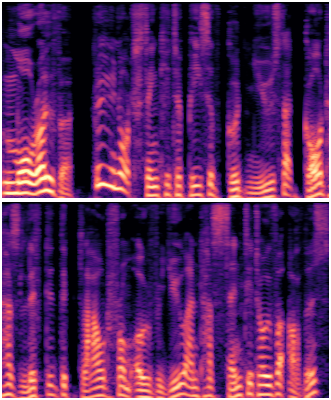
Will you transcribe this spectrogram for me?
Moreover, do you not think it a piece of good news that God has lifted the cloud from over you and has sent it over others?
